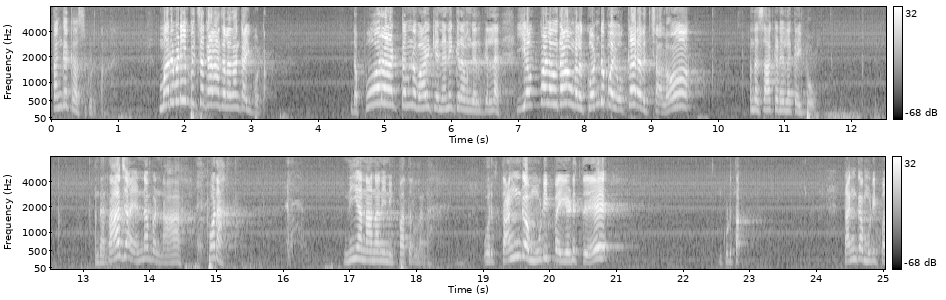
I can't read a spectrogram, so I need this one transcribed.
தங்க காசு கொடுத்தான். மறுபடியும் பிச்சைக்காரன் அதில் தான் கை போட்டான். இந்த போராட்டம்னு வாழ்க்கை நினைக்கிறவங்க இருக்குல்ல எவ்வளவுதான் உங்களை கொண்டு போய் உட்கார வச்சாலும் அந்த சாக்கடையில் கை போகும். அந்த ராஜா என்ன பண்ணா? போடா. நீயா நானா நீ பார்த்துடலடா ஒரு தங்க முடிப்பை எடுத்து கொடுத்தான். தங்க முடிப்பை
